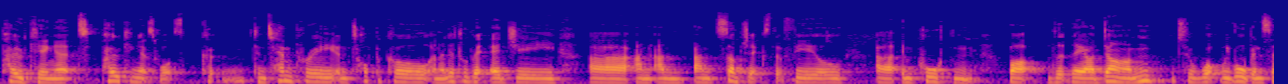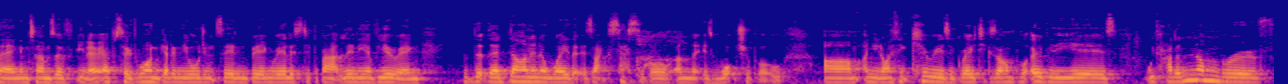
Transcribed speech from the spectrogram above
poking at poking at what's co- contemporary and topical and a little bit edgy uh, and, and, and subjects that feel uh, important but that they are done to what we've all been saying in terms of you know episode one getting the audience in being realistic about linear viewing that they're done in a way that is accessible and that is watchable um, and you know I think Kiri is a great example over the years we've had a number of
